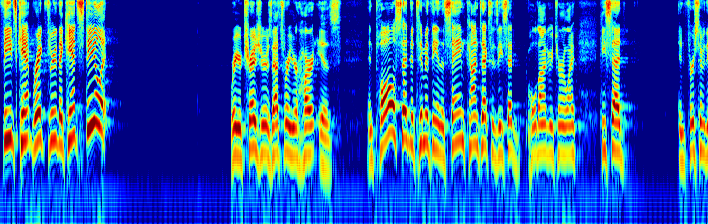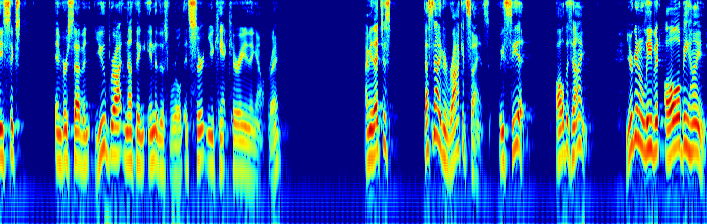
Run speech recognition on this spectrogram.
Thieves can't break through, they can't steal it. Where your treasure is, that's where your heart is. And Paul said to Timothy in the same context as he said, hold on to eternal life, he said in 1 Timothy 6 in verse 7, you brought nothing into this world. It's certain you can't carry anything out, right? I mean, that just, that's not even rocket science. We see it all the time. You're going to leave it all behind.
